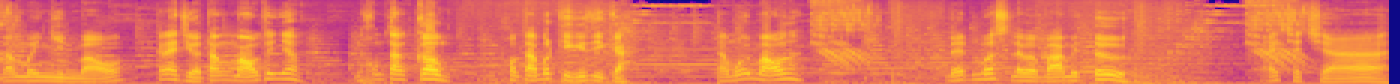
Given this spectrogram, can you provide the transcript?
50.000 máu. Cái này chỉ tăng máu thôi nha. Nó không tăng công Không tăng bất kỳ cái gì cả. Tăng mỗi máu thôi. Deadmus level 34 Ấy chà chà.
